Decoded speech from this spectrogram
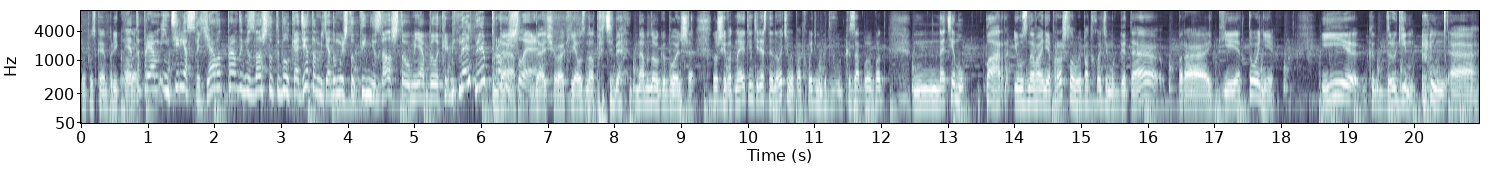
Выпускаем приквелы. Это прям интересно. Я вот правда не знал, что ты был кадетом. Я думаю, что ты не знал, что у меня было криминальное прошлое. Да, да, чувак, я узнал про тебя намного больше. Слушай, вот на этой интересной ноте мы подходим к, к вот на тему пар и узнавания прошлого мы подходим к GTA про гея Тони. И к другим. а,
